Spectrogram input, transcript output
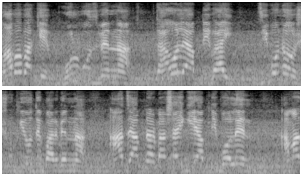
মা বাবাকে ভুল বুঝবেন না। তাহলে আপনি ভাই জীবনেও সুখী হতে পারবেন না। আজ আপনার বাসায় গিয়ে আপনি বলেন, আমার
